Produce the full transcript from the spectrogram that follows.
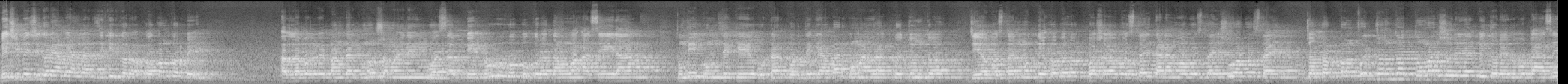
বেশি বেশি করে আমি আল্লাহর জিকির করো। কখন করবে? আল্লাহ বলবে, বান্দা, কোনো সময় নেই। ওয়াসাব্বিহুহু বুকরাতাও ওয়া আসীলা। তুমি ঘুম থেকে ওঠার পর থেকে আবার ঘুমানোর আগ পর্যন্ত যে অবস্থার মধ্যে হবে হোক, বসা অবস্থায়, দাঁড়ানো অবস্থায়, শু অবস্থায়, যতক্ষণ পর্যন্ত তোমার শরীরের ভিতরে রূপটা আছে,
